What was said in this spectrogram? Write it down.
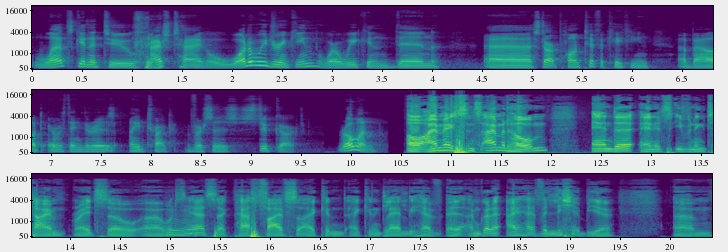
let's get into hashtag what are we drinking, where we can then uh, start pontificating about everything there is Eintracht versus Stuttgart. Roman, Oh, I'm since I'm at home and uh, and it's evening time, right? So uh, what's mm-hmm. yeah, it's like past five, so I can I can gladly have uh, I'm gonna I have a Licher beer, um,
